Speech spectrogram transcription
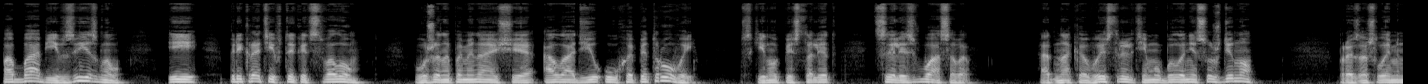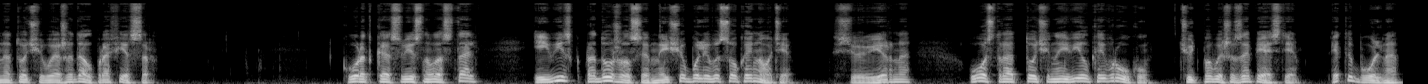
по бабье взвизгнул и, прекратив тыкать стволом уже напоминающее оладью ухо Петровой, вскинул пистолет, целясь в Басова. Однако выстрелить ему было не суждено. Произошло именно то, чего и ожидал профессор. Коротко свистнула сталь, и визг продолжился на еще более высокой ноте. Все верно. Остро отточенной вилкой в руку, чуть повыше запястья. Это больно.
